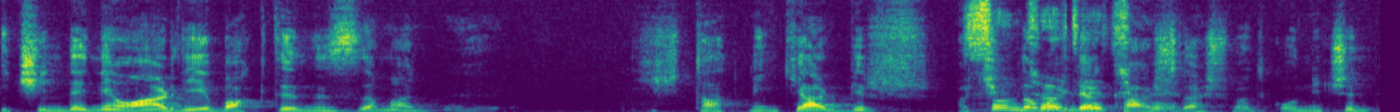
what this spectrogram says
içinde ne var diye baktığınız zaman e, hiç tatminkar bir açıklamayla karşılaşmadık. Onun için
